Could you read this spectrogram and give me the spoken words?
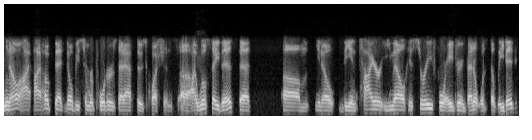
you know, I, I hope that there'll be some reporters that ask those questions. Uh, I will say this that, um, you know, the entire email history for Adrienne Bennett was deleted.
